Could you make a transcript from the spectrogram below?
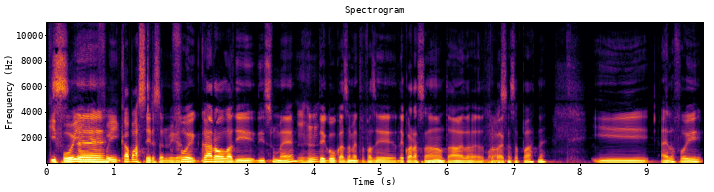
Que foi, É. foi em Cabaceira, se não me engano. Foi Carol lá de, de Sumé, Uhum. pegou o casamento pra fazer decoração e tal, ela, ela trabalha com essa parte, né? E aí ela foi.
